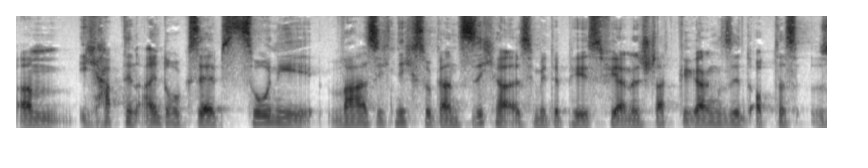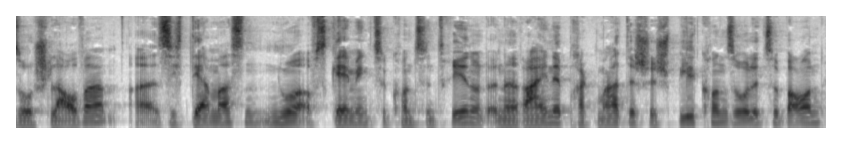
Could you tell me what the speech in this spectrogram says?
Ähm, ich habe den Eindruck, selbst Sony war sich nicht so ganz sicher, als sie mit der PS4 an den Start gegangen sind, ob das so schlau war, äh, sich dermaßen nur aufs Gaming zu konzentrieren und eine reine pragmatische Spielkonsole zu bauen,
